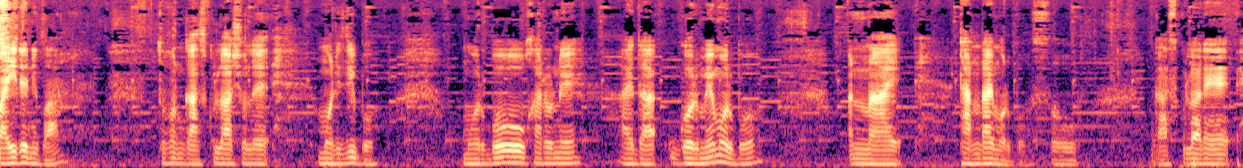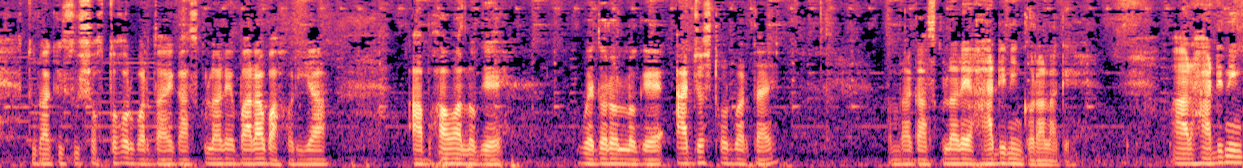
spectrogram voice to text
বাইরে নিবা, তখন গাছগুলো আসলে মরে দিব। মরবো কারণে আয়দা গরমে মরবো, আর নাই ঠান্ডায় মরবো সো গাছগুলারে তোরা কিছু শক্ত করবার দায় গাছগুলারে বাড়া বাহরিয়া আবহাওয়ার লগে ওয়েদারের লগে অ্যাডজাস্ট করবার দায় আমরা গাছগুলারে হার্ডেনিং করা লাগে। আর হার্ডেনিং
